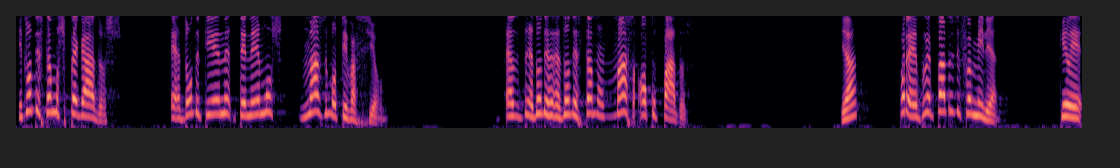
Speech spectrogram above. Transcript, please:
e onde estamos pegados é onde temos mais motivação. É, é, onde, é onde estamos mais ocupados. Por exemplo, o padre de família, que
